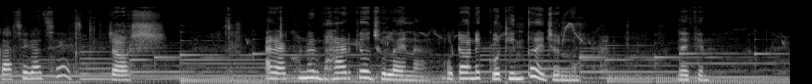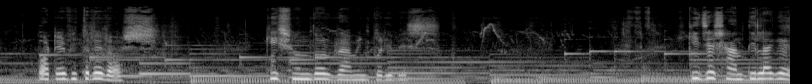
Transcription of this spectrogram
গাছে গাছে? রস। আর এখন আর ভাড় কেউ ঝুলায় না ওটা অনেক কঠিন তো এই জন্য দেখেন পটের ভিতরে রস। কি সুন্দর গ্রামীণ পরিবেশ। কি যে শান্তি লাগে।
